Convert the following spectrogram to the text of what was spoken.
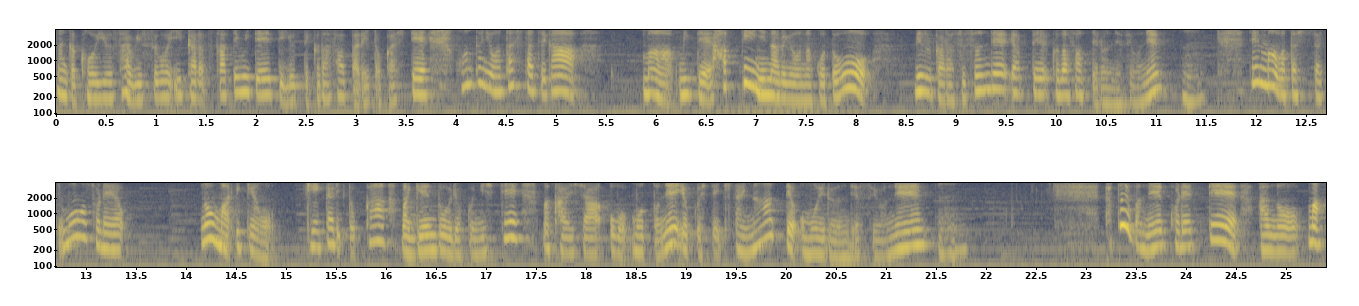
なんかこういうサービスすごいいいから使ってみてって言ってくださったりとかして本当に私たちがまあ見てハッピーになるようなことを自ら進んでやってくださってるんですよね。うん、でまあ私たちもそれの、まあ、意見を聞いたりとか、まあ、原動力にして、まあ、会社をもっとね良くしていきたいなって思えるんですよね。うん例えばねこれってあの、まあ、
